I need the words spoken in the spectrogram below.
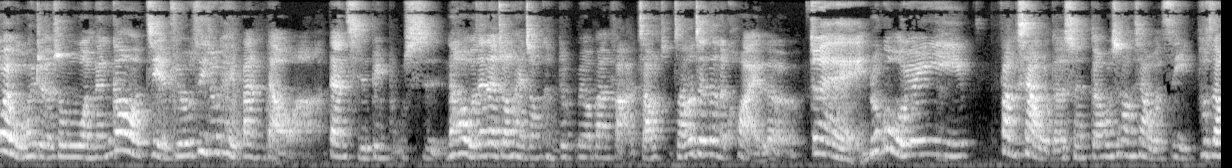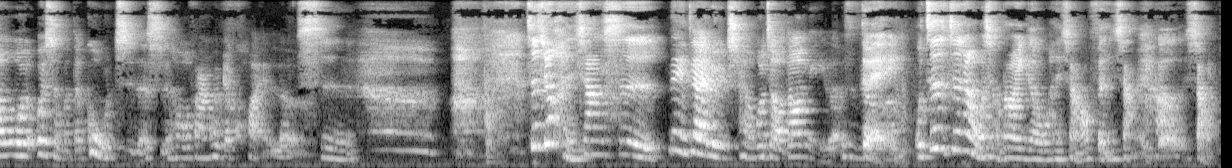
为我会觉得说我能够解决，我自己就可以办到啊，但其实并不是。然后我在那个状态中，可能就没有办法找找到真正的快乐。对，如果我愿意放下我的身段，或是放下我自己不知道为为什么的固执的时候，我反而会比较快乐。是，这就很像是。内在旅程，我找到你了，对？我这这让我想到一个我很想要分享的一个小，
